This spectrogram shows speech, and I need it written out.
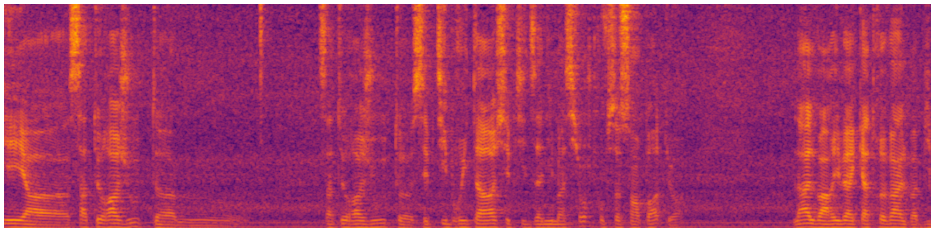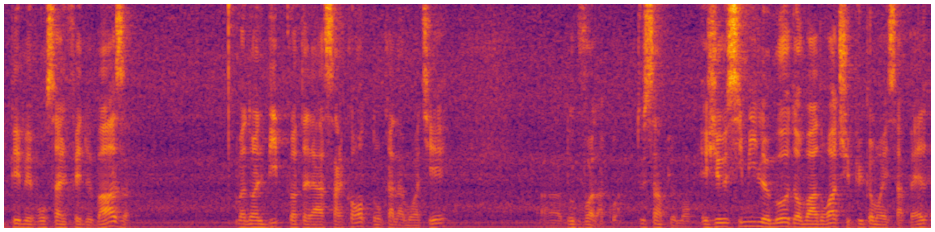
Et ça te rajoute, ça te rajoute ces petits bruitages, ces petites animations. Je trouve ça sympa, tu vois. Là, elle va arriver à 80, elle va biper, mais bon, ça, elle fait de base. Maintenant, elle bip quand elle est à 50, donc à la moitié. Euh, donc voilà, quoi, tout simplement. Et j'ai aussi mis le mode en bas à droite, je sais plus comment il s'appelle,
